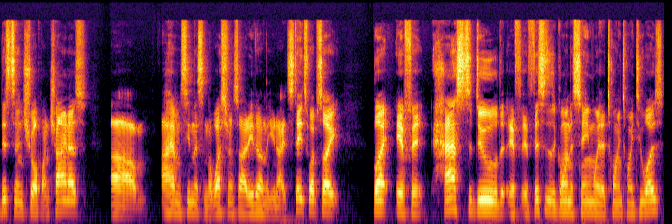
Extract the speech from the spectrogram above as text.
This didn't show up on China's. Um, I haven't seen this on the Western side either on the United States website. But if it has to do, if, if this is going the same way that 2022 was,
